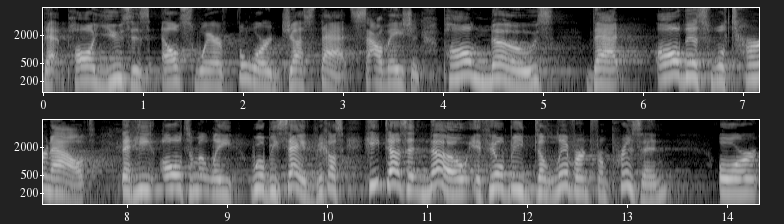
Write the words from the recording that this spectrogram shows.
that Paul uses elsewhere for just that salvation. Paul knows that all this will turn out that he ultimately will be saved because he doesn't know if he'll be delivered from prison or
